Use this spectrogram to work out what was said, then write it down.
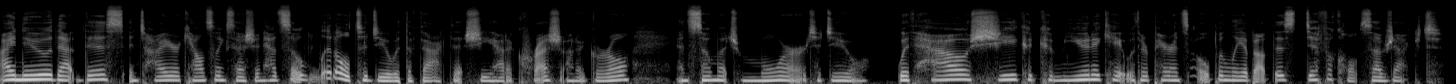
I knew that this entire counseling session had so little to do with the fact that she had a crush on a girl and so much more to do with how she could communicate with her parents openly about this difficult subject.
